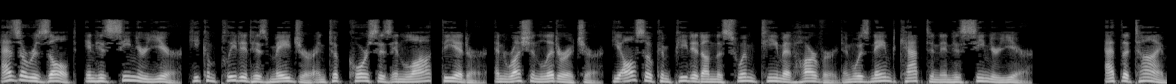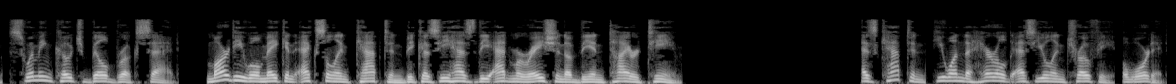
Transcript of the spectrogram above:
As a result, in his senior year, he completed his major and took courses in law, theater, and Russian literature. He also competed on the swim team at Harvard and was named captain in his senior year. At the time, swimming coach Bill Brooks said, Marty will make an excellent captain because he has the admiration of the entire team." As captain, he won the Harold S. Ulen Trophy, awarded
